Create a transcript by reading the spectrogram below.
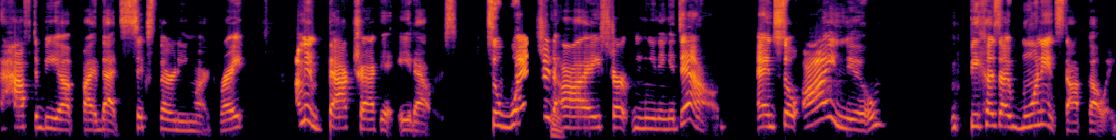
have to be up by that 6:30 mark, right? I'm gonna backtrack at eight hours. So when should. I start weaning it down? And so I knew because I wouldn't stop going.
